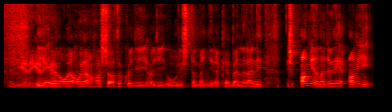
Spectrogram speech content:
igen, igen, ilyen, igen. Olyan, olyan hasonlatok, hogy így, hogy így úristen, mennyire kell benne lenni. És ami a nagyon, ami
